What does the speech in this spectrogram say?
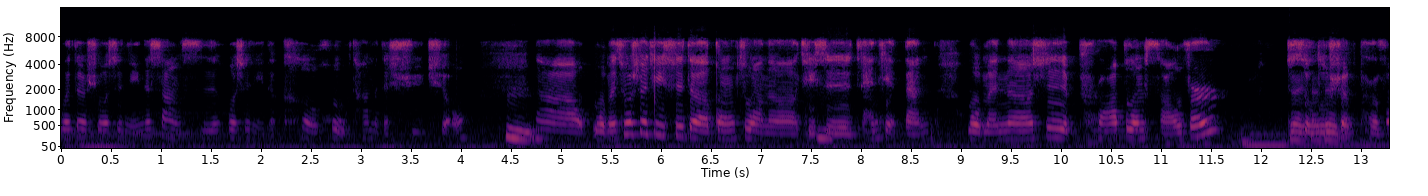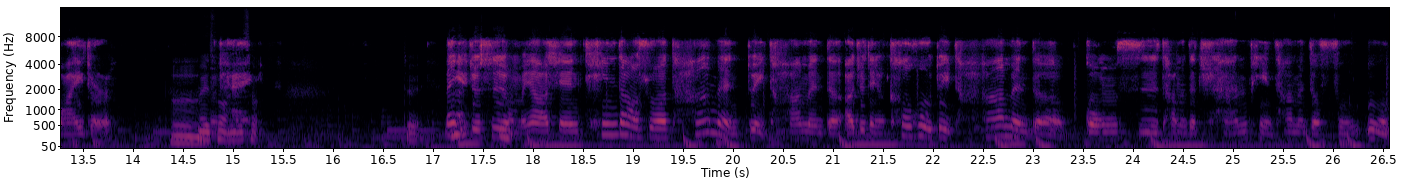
，whether 说是您的上司或是你的客户他们的需求。嗯，那我们做设计师的工作呢，其实很简单，我们呢是 problem solver，solution provider。嗯，没错没错。对，那也就是我们要先听到说他们对他们的呃，就等于客户对他们的公司、他们的产品、他们的服务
